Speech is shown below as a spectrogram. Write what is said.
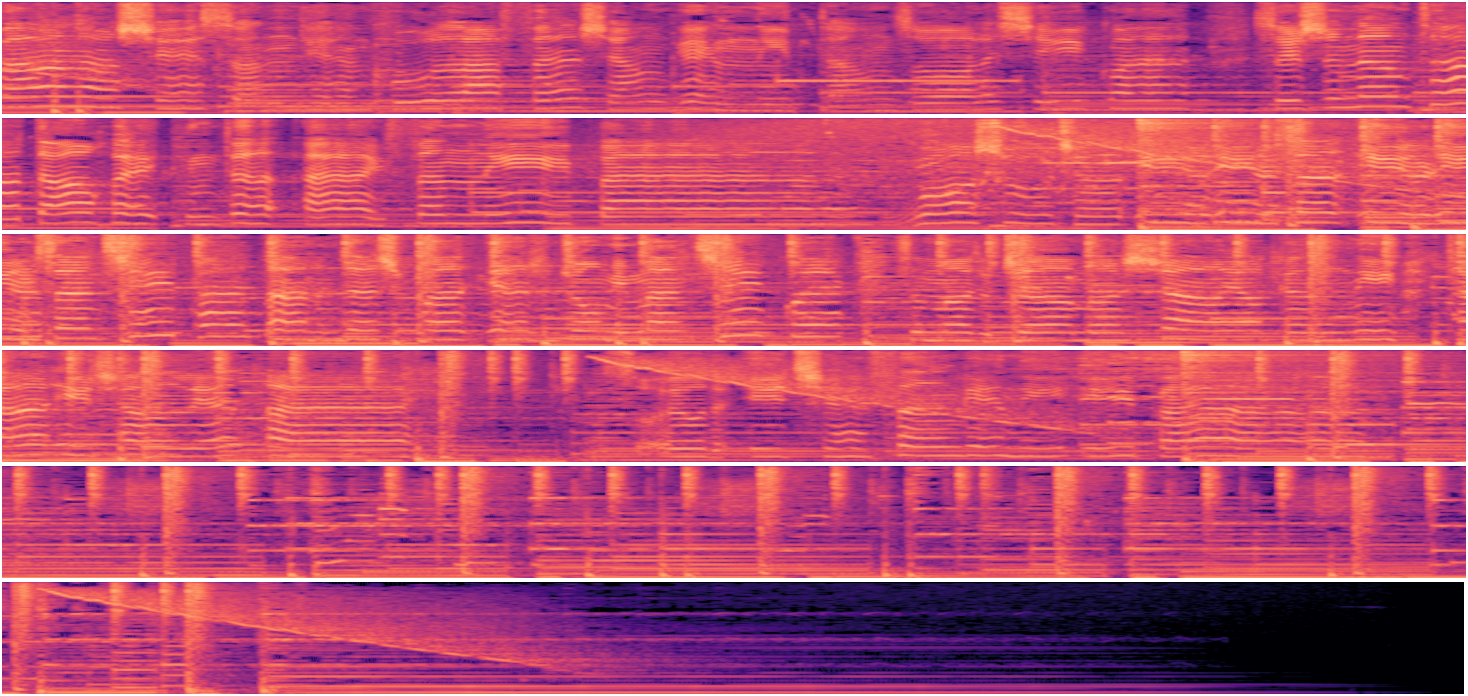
把那些酸甜苦辣分享给你，当做了习惯，随时能得到回应的爱分你一半。我数着一二一二三，一二一二三，期盼满满的喜欢，眼神中弥漫奇怪，怎么就这么想要跟你谈一场恋爱？一切分给你一半。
